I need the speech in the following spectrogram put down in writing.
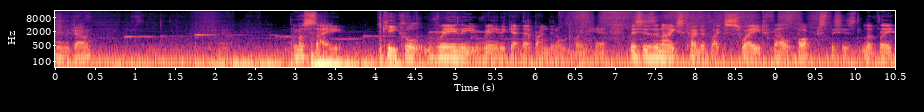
Here we go. I must say, Keycult really, really get their branding on point here. This is a nice kind of like suede felt box. This is lovely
